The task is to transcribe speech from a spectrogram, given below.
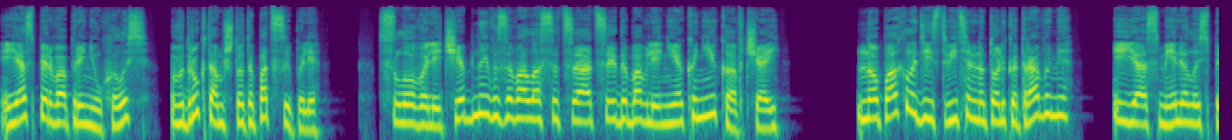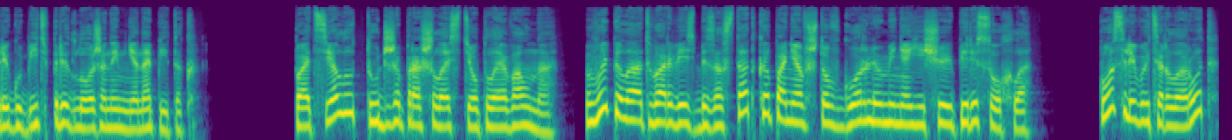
Я сперва принюхалась, вдруг там что-то подсыпали. Слово «лечебный» вызывало ассоциации добавления коньяка в чай. Но пахло действительно только травами, и я осмелилась пригубить предложенный мне напиток. По телу тут же прошлась теплая волна. Выпила отвар весь без остатка, поняв, что в горле у меня еще и пересохло. После вытерла рот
